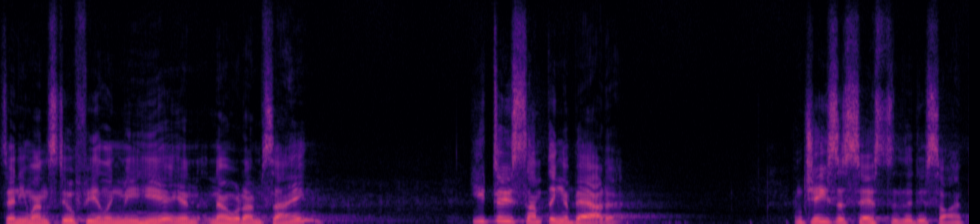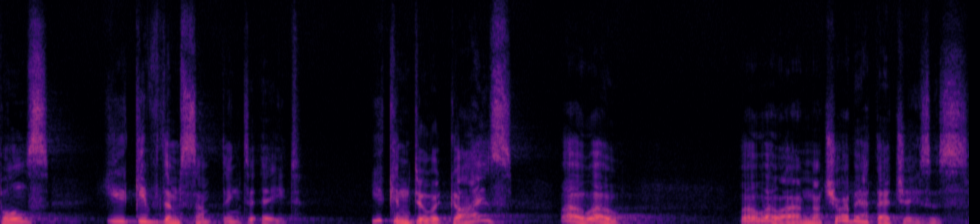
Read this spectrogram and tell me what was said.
Is anyone still feeling me here and know what I'm saying? You do something about it. And Jesus says to the disciples, You give them something to eat. You can do it, guys. Whoa, whoa. Whoa, whoa. I'm not sure about that, Jesus.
